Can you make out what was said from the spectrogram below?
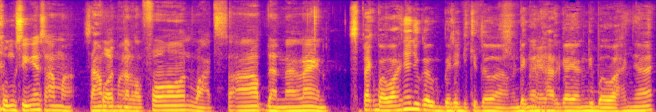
fungsinya sama, Sama. buat telepon, WhatsApp dan lain-lain. Spek bawahnya juga beda dikit doang dengan harga yang di bawahnya.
